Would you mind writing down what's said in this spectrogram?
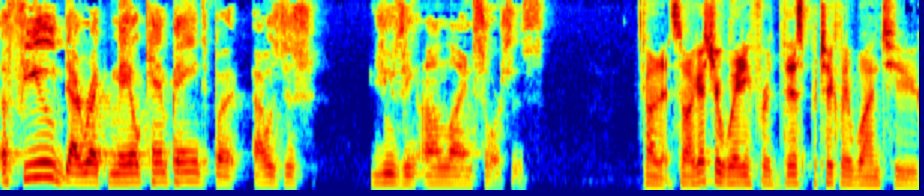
A few direct mail campaigns, but I was just using online sources. Got it. So I guess you're waiting for this particular one to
